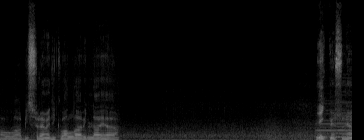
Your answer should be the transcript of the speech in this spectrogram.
Allah bir süremedik vallahi billahi ya. Niye gitmiyorsun ya?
